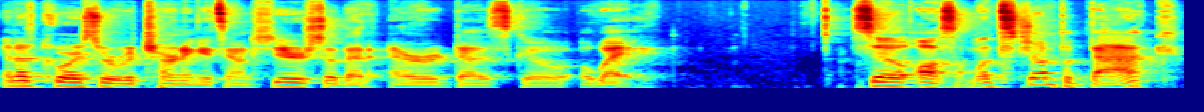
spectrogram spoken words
And of course, we're returning it down here so that error does go away. So awesome. Let's jump back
